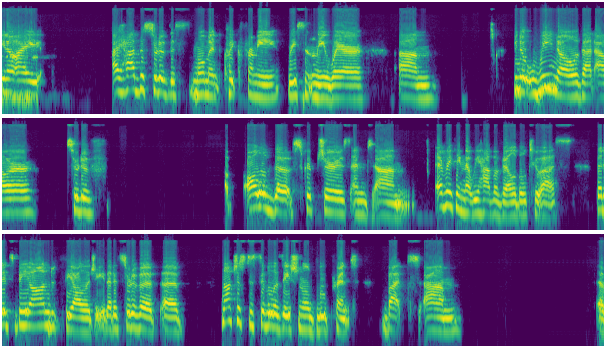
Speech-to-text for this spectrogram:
you know i i had this sort of this moment click for me recently where um you know we know that our sort of all of the scriptures and um, everything that we have available to us that it's beyond theology that it's sort of a, a not just a civilizational blueprint but um, uh,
